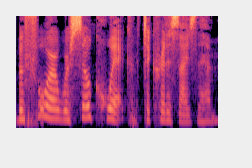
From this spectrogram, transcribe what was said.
before we're so quick to criticize them,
